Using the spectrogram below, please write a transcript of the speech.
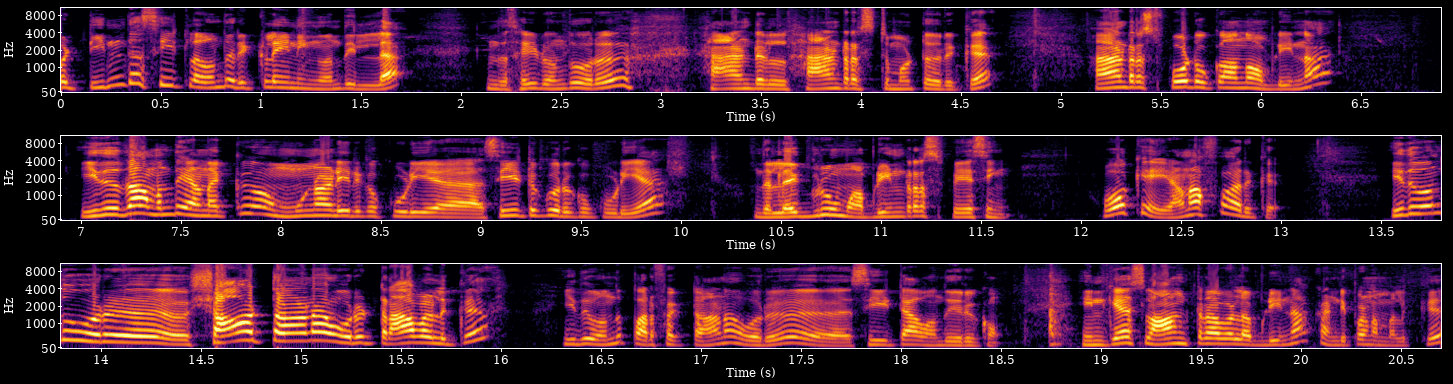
பட் இந்த சீட்டில் வந்து ரிக்ளைனிங் வந்து இல்லை. இந்த சைடு வந்து ஒரு ஹேண்டில் ஹேண்ட் ரெஸ்ட் மட்டும் இருக்குது ஹேண்ட் ரெஸ்ட் போட்டு உட்காந்தோம் அப்படின்னா இதுதான் வந்து எனக்கு முன்னாடி இருக்கக்கூடிய சீட்டுக்கும் இருக்கக்கூடிய இந்த லெக் ரூம் அப்படின்ற ஸ்பேசிங் ஓகே எனஃபாக இருக்குது இது வந்து ஒரு ஷார்ட்டான ஒரு ட்ராவலுக்கு இது வந்து பர்ஃபெக்டான ஒரு சீட்டாக வந்து இருக்கும். இன்கேஸ் லாங் ட்ராவல் அப்படின்னா கண்டிப்பாக நம்மளுக்கு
